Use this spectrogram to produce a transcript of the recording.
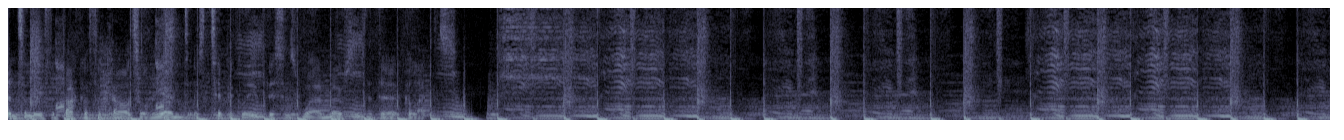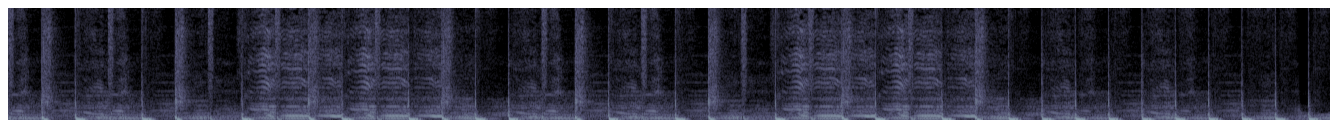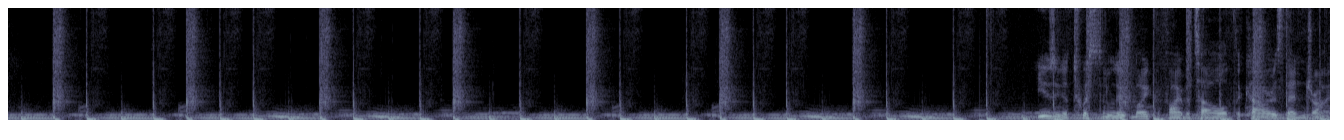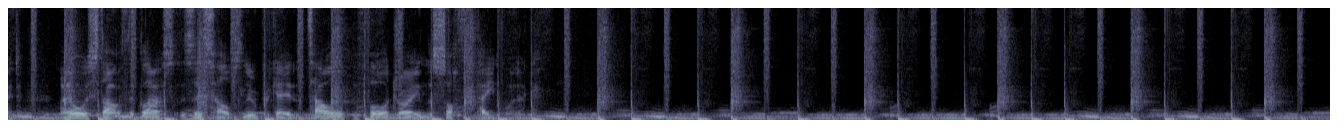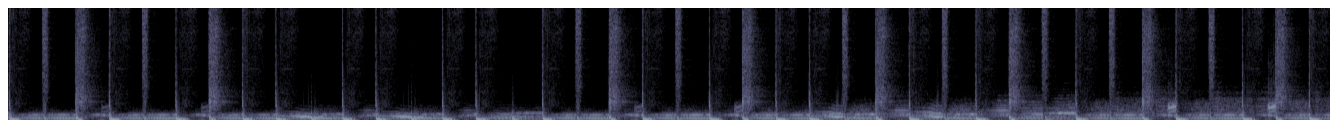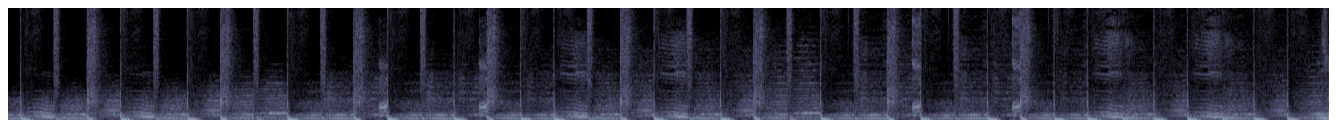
Tend to leave the back of the car till the end as typically this is where most of the dirt collects. Using a twist and loop microfiber towel, the car is then dried. I always start with the glass as this helps lubricate the towel before drying the soft paintwork.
